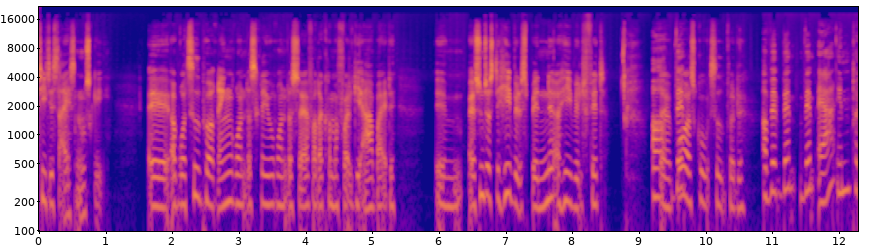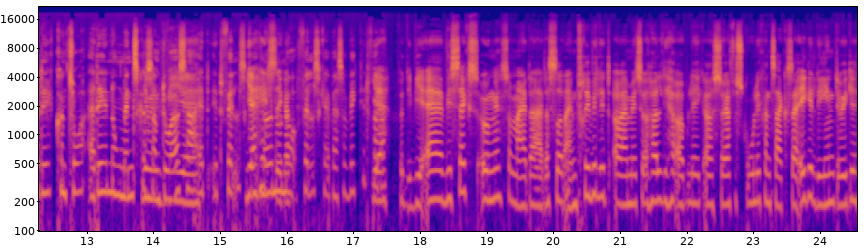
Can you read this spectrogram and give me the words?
10-16 måske. Øh, og bruger tid på at ringe rundt og skrive rundt og sørge for, at der kommer folk i arbejde. Øh, og jeg synes også, det er helt vildt spændende og helt vildt fedt. Og så jeg bruger hvem, også god tid på det. Og hvem, hvem, hvem er inde på det kontor? Er det nogle mennesker, Jamen, som du også har et, et fællesskab ja, helt med, sikkert. når fællesskab er så vigtigt for ja, dig? fordi vi er, vi er seks unge som mig, der, der sidder derinde frivilligt og er med til at holde de her oplæg og sørge for skolekontakt. Så jeg er ikke alene. Det er jo ikke,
